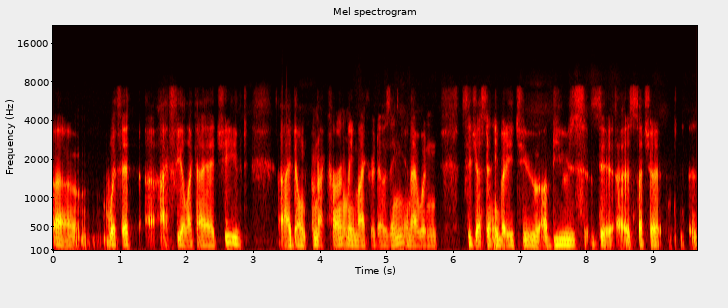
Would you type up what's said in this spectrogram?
um, with it, uh, I feel like I achieved. I don't. I'm not currently microdosing, and I wouldn't suggest anybody to abuse the, uh, such a uh,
